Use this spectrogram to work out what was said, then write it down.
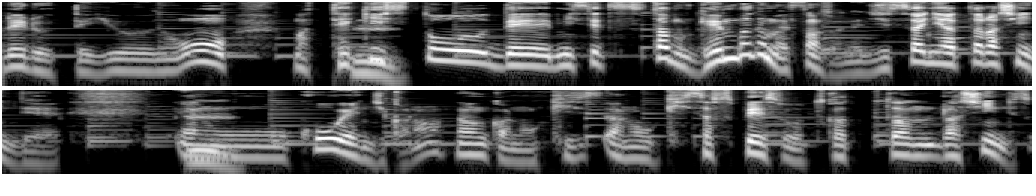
れるっていうのを、まあ、テキストで見せつつ、多分現場でもやってたんですよね。実際にやったらしいんで、あの、高円寺かな？なんかの喫あの喫茶スペースを使ったらしいんです。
